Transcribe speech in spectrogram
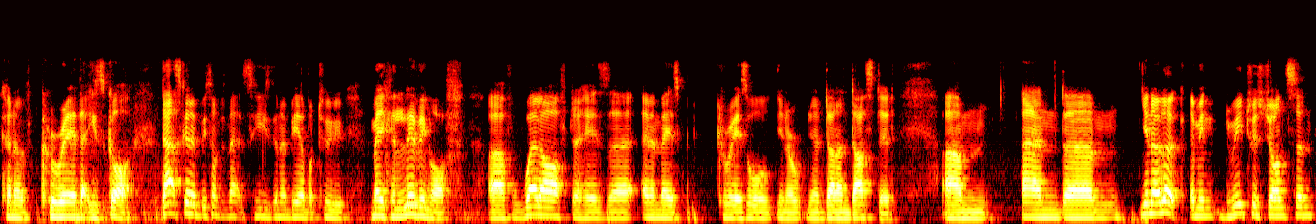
kind of career that he's got, that's going to be something that he's going to be able to make a living off uh, well after his uh, MMA career is all you know you know done and dusted. Um, and um, you know, look, I mean, Demetrious Johnson,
